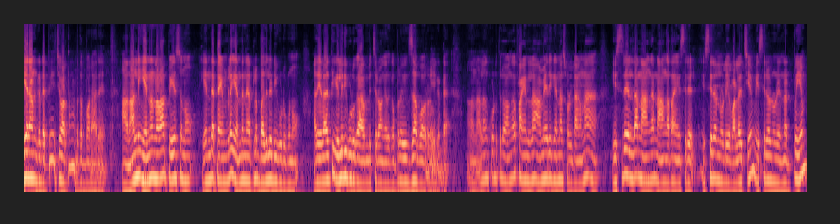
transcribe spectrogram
ஈரான் கிட்ட பேச்சுவார்த்தை நடத்த போகிறாரு அதனால் நீங்கள் என்னென்னலாம் பேசணும் எந்த டைமில் எந்த நேரத்தில் பதிலடி கொடுக்கணும் அது எல்லாத்தையும் எழுதி கொடுக்க ஆரம்பிச்சிருவாங்க. அதுக்கப்புறம் விக்ஸாப் அவர்கள்கிட்ட அதனால கொடுத்துடுவாங்க. ஃபைனலாக அமெரிக்கா என்ன சொல்லிட்டாங்கன்னா இஸ்ரேல் தான் நாங்கள் நாங்கள் தான் இஸ்ரேல். இஸ்ரேலுடைய வளர்ச்சியும் இஸ்ரேலுடைய நட்பையும்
